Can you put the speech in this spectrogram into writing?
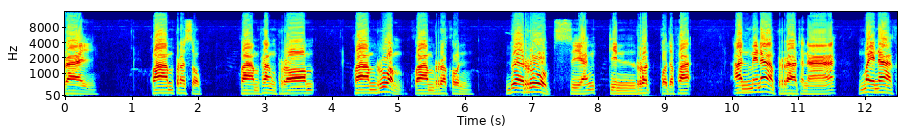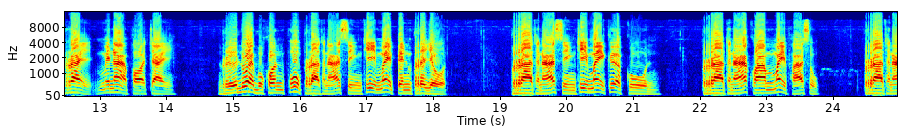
ไร ความประสบ ความพรั่งพร้อม ความร่วม ความระคน ด้วยรูปเสียงกลิ่นรสผลิภะอันไม่น่าปรารถนา ไม่น่าใคร่ไม่น่าพอใจ หรือด้วยบุคคลผู้ปรารถนาสิ่งที่ไม่เป็นประโยชน์ ปรารถนาสิ่งที่ไม่เกื้อกูล ปรารถนาความไม่ผาสุกปรารถนา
